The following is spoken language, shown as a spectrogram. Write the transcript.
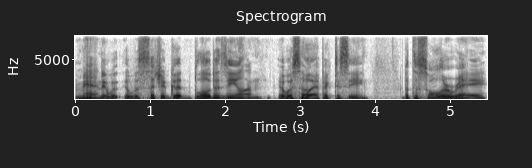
man, it was it was such a good blow to Zeon. It was so epic to see. But the solar ray,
